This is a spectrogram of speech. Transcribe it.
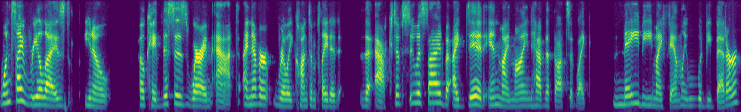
once I realized, you know, okay, this is where I'm at, I never really contemplated the act of suicide, but I did in my mind have the thoughts of like, maybe my family would be better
